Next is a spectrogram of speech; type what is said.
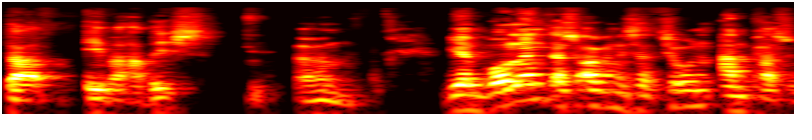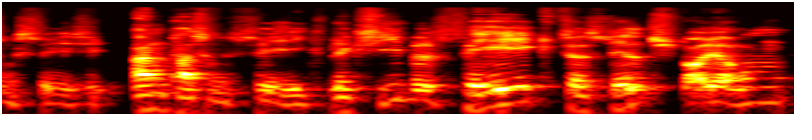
da Eva habe ich ähm, wir wollen, dass Organisationen anpassungsfähig, anpassungsfähig, flexibel, fähig zur Selbststeuerung,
